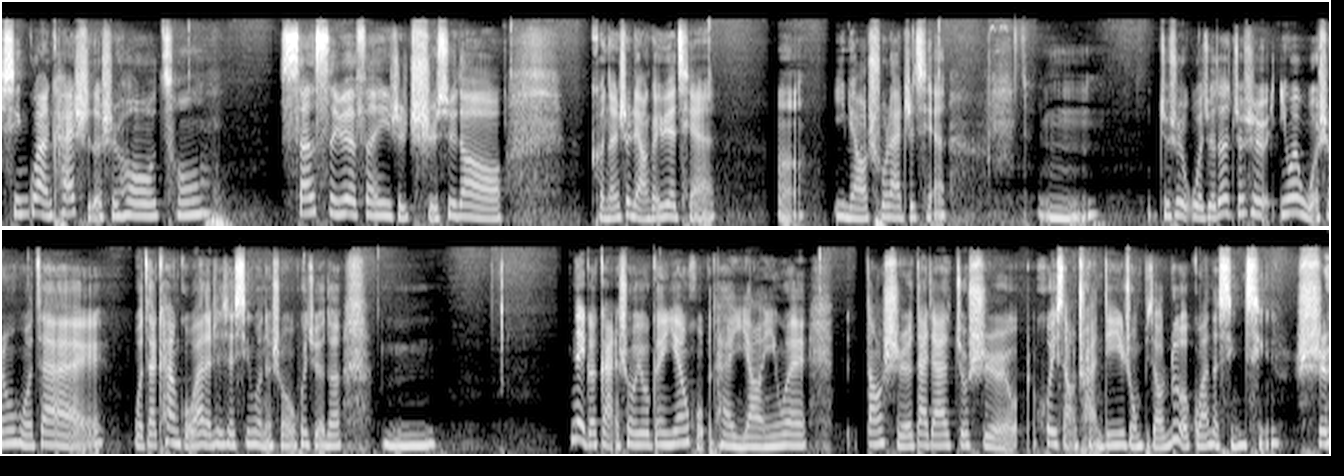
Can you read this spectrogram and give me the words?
新冠开始的时候，从三四月份一直持续到可能是两个月前，嗯，疫苗出来之前，嗯，就是我觉得，就是因为我生活在我在看国外的这些新闻的时候，我会觉得，嗯，那个感受又跟烟火不太一样，因为。当时大家就是会想传递一种比较乐观的心情，是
